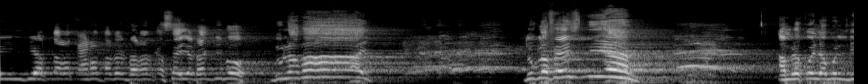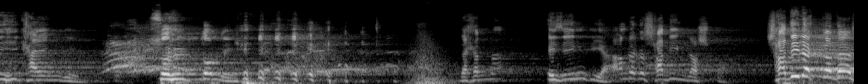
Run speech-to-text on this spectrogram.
যে ইন্ডিয়ার তারা কারা তাদের বেড়ার কাছে ইয়ে ডাক দিব, দুলা ভাই, দুগলা ফেস নিয়েন। আমরা কইলা বল লিহি খায়েঙ্গে শহীদ তোলে দেখেন না, এই যে ইন্ডিয়া, আমরা একটা স্বাধীন রাষ্ট্র, স্বাধীন একটা দেশ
